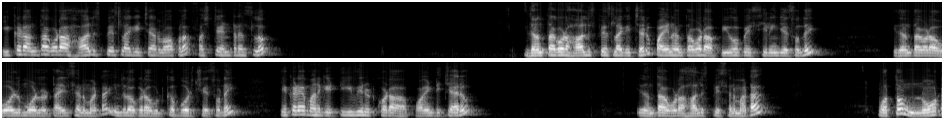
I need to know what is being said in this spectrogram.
ఇక్కడ అంతా కూడా హాల్ స్పేస్ లాగా ఇచ్చారు లోపల ఫస్ట్ ఎంట్రన్స్లో. ఇదంతా కూడా హాల్ స్పేస్ లాగా ఇచ్చారు. పైన అంతా కూడా పిఓపి సీలింగ్ చేసి ఉంది ఇదంతా కూడా ఓల్డ్ మోడల్ టైల్స్ అనమాట ఇందులో కూడా ఉడ్క బోర్డ్స్ చేసి ఉన్నాయి ఇక్కడే మనకి టీవీ యూనిట్ కూడా పాయింట్ ఇచ్చారు. ఇదంతా కూడా హాల్ స్పేస్ అనమాట మొత్తం నూట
